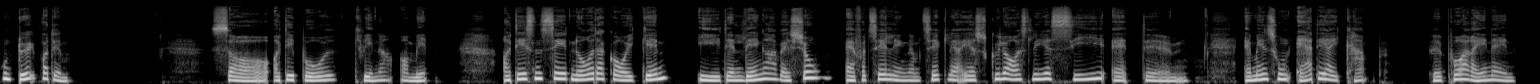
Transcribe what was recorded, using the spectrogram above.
hun døber dem. Så, og det er både kvinder og mænd. Og det er sådan set noget, der går igen i den længere version af fortællingen om Tekla. Og jeg skylder også lige at sige, at, øh, at mens hun er der i kamp øh, på arenaen,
